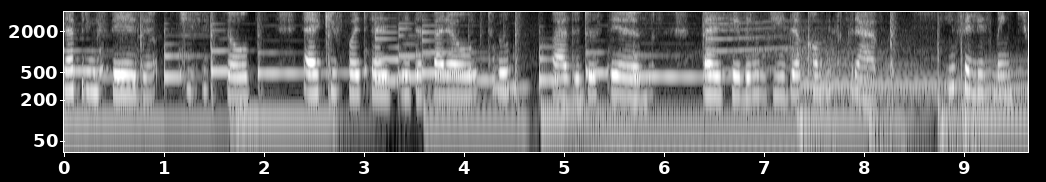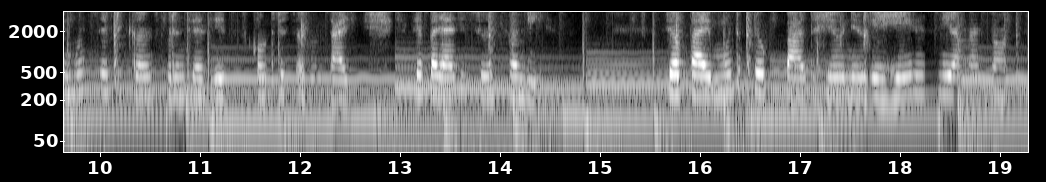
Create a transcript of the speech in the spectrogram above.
Da princesa, o que se soube é que foi trazida para outro lado do oceano para ser vendida como escrava. Infelizmente, muitos africanos foram trazidos contra sua vontade e separados de suas famílias. Seu pai, muito preocupado, reuniu guerreiros e amazonas,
